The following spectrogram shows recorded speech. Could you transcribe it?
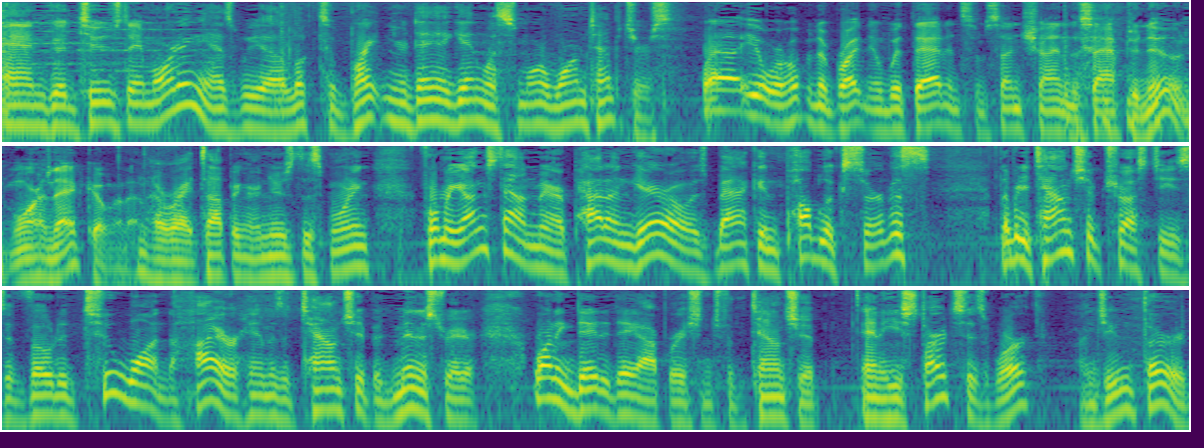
And good Tuesday morning as we uh, look to brighten your day again with some more warm temperatures. Well, yeah, we're hoping to brighten it with that and some sunshine this afternoon. More on that coming up. All right, topping our news this morning, former Youngstown Mayor Pat Ungaro is back in public service. Liberty Township trustees have voted 2-1 to hire him as a township administrator, running day-to-day operations for the township. And he starts his work on June 3rd.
